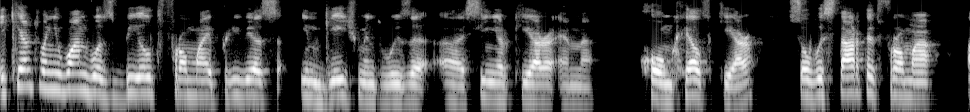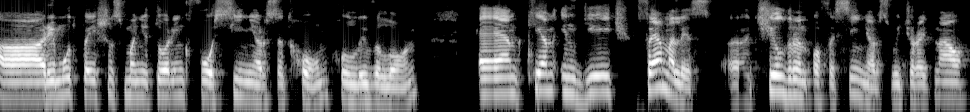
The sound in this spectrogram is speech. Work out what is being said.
eCare 21 was built from my previous engagement with uh, uh, senior care and home health care so we started from a, a remote patients monitoring for seniors at home who live alone and can engage families, uh, children of seniors, which right now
